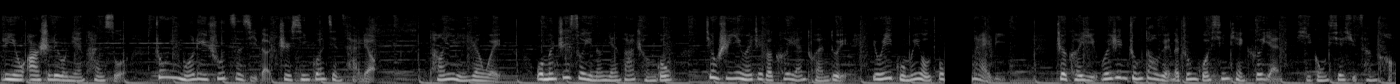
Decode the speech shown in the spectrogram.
利用二十六年探索，终于磨砺出自己的制芯关键材料。唐一林认为。我们之所以能研发成功，就是因为这个科研团队有一股没有耐力，这可以为任重道远的中国芯片科研提供些许参考。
